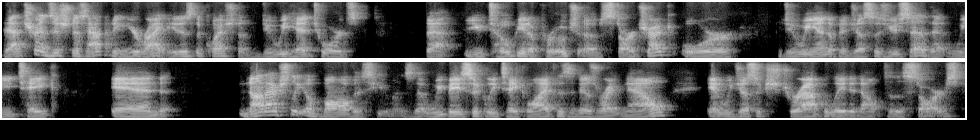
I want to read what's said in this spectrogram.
That transition is happening. You're right. It is the question of do we head towards that utopian approach of Star Trek, or do we end up at just as you said that we take and not actually evolve as humans, that we basically take life as it is right now and we just extrapolate it out to the stars.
